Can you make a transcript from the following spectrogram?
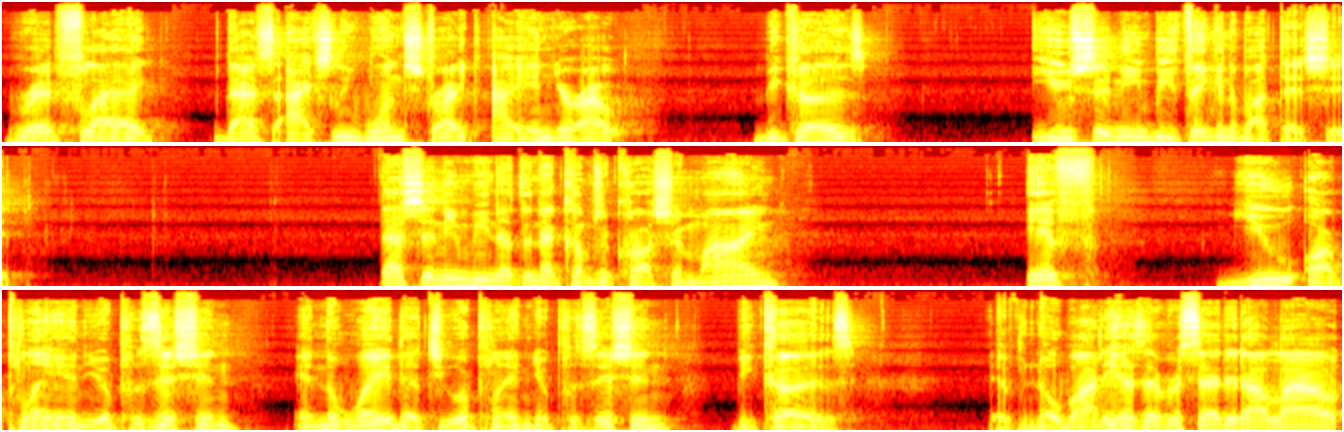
Red flag. That's actually one strike. I in you're out because you shouldn't even be thinking about that shit. That shouldn't even be nothing that comes across your mind. If you are playing your position in the way that you are playing your position, because if nobody has ever said it out loud,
